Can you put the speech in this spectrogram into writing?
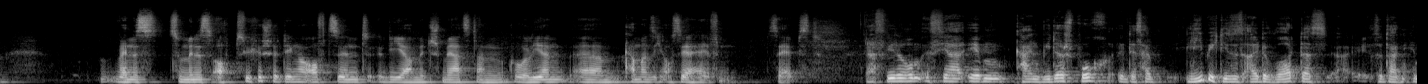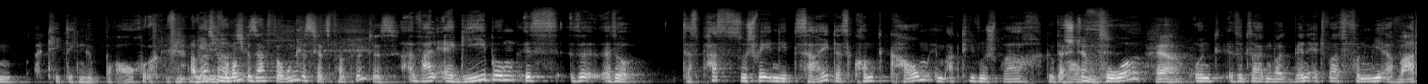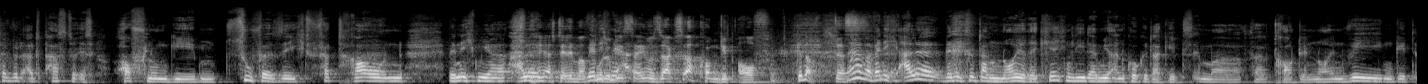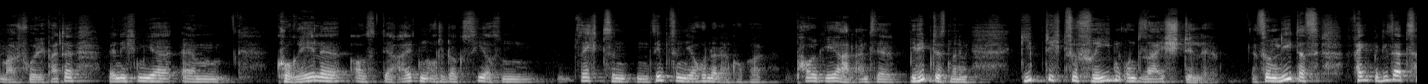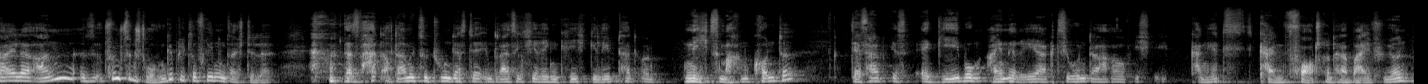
wenn es zumindest auch psychische Dinge oft sind, die ja mit Schmerz dann korrelieren, äh, kann man sich auch sehr helfen, selbst. Das wiederum ist ja eben kein Widerspruch. Deshalb liebe ich dieses alte Wort, das sozusagen im alltäglichen Gebrauch irgendwie. Aber du hast mir noch nicht gesagt, warum das jetzt verpönt ist. Weil Ergebung ist, also das passt so schwer in die Zeit, das kommt kaum im aktiven Sprachgebrauch vor. Ja. Und sozusagen, wenn etwas von mir erwartet wird als Pastor, ist Hoffnung geben, Zuversicht, Vertrauen. Wenn ich mir alle, ja, stell dir mal vor, du gehst dahin und sagst, ach komm, gib auf. Genau. Das ja, aber wenn ich alle, wenn ich sozusagen neuere Kirchenlieder mir angucke, da geht's immer vertraut den neuen Wegen, geht immer fröhlich weiter. Wenn ich mir ähm, Choräle aus der alten Orthodoxie, aus dem 16., 17. Jahrhundert angucke, Paul Gerhardt, eines der beliebtesten, Gib dich zufrieden und sei stille. Das ist so ein Lied, das fängt mit dieser Zeile an, 15 Strophen, gib dich zufrieden und sei stille. Das hat auch damit zu tun, dass der im Dreißigjährigen Krieg gelebt hat und nichts machen konnte. Deshalb ist Ergebung eine Reaktion darauf, ich kann jetzt keinen Fortschritt herbeiführen,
